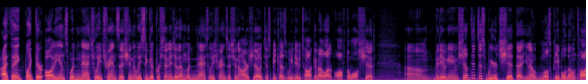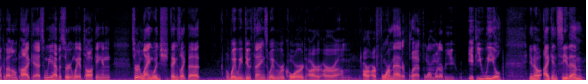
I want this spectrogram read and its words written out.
I think like their audience would naturally transition, at least a good percentage of them would naturally transition to our show just because we do talk about a lot of off the wall shit, um, video games, shit, just, weird shit that, you know, most people don't talk about on podcasts. And we have a certain way of talking and certain language, things like that, the way we do things, the way we record, our, our um, our, our format or platform, whatever you, if you will, you know, I can see them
